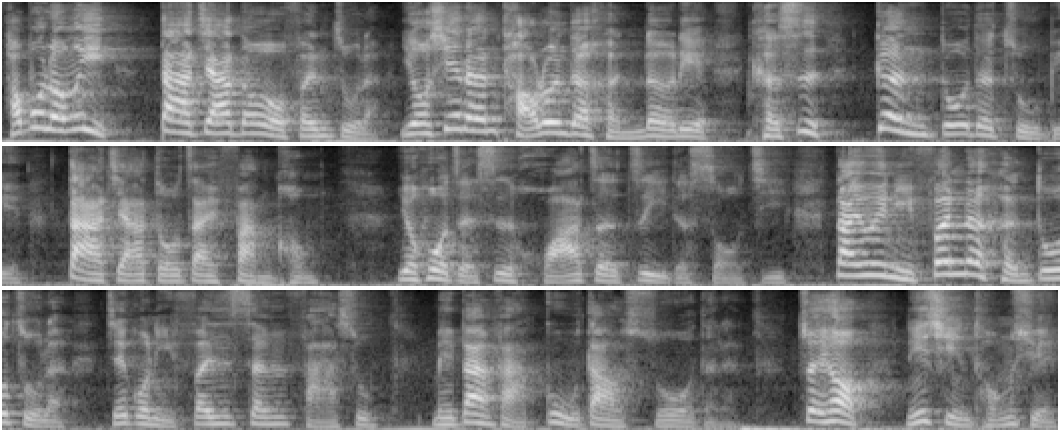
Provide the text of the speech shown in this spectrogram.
好不容易大家都有分组了，有些人讨论得很热烈，可是更多的组别大家都在放空，又或者是划着自己的手机。那因为你分了很多组了，结果你分身乏术，没办法顾到所有的人。最后你请同学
